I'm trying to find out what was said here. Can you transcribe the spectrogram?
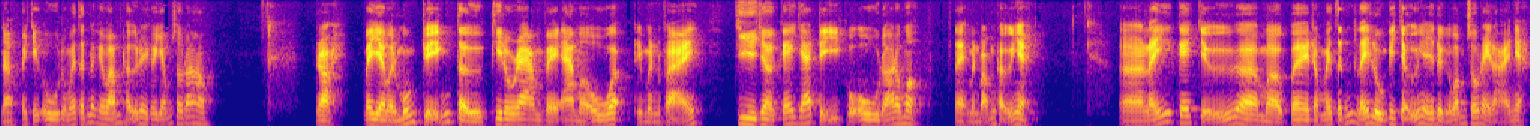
Nào cái chữ U trong máy tính nó các bấm thử đi có giống số đó không. Rồi bây giờ mình muốn chuyển từ kg về AMU á, thì mình phải chia cho cái giá trị của U đó đúng không? Này mình bấm thử nha. À, lấy cái chữ ờ, MP trong máy tính lấy luôn cái chữ nha đừng có bấm số này lại nha.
